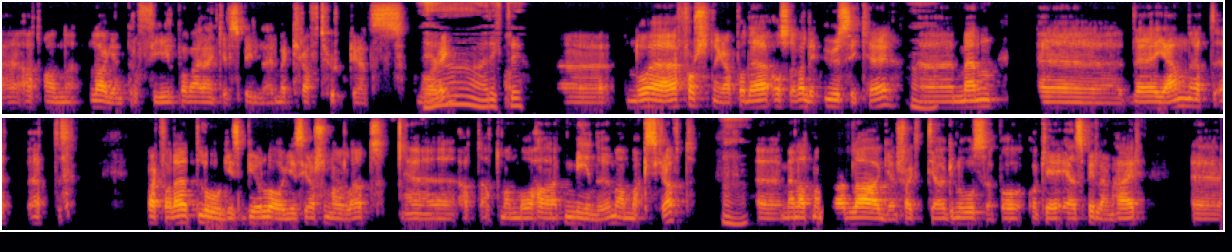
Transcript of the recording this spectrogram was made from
eh, at man lager en profil på hver enkelt spiller med kraft-hurtighetsmåling. Ja, riktig. Eh, nå er forskninga på det også veldig usikker, mm. men det er igjen et, et, et i hvert fall et logisk, biologisk rasjonale at, at, at, man må ha et minimum av makskraft. Mm. Men at man lager en slags diagnose på ok, er spilleren her eh,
